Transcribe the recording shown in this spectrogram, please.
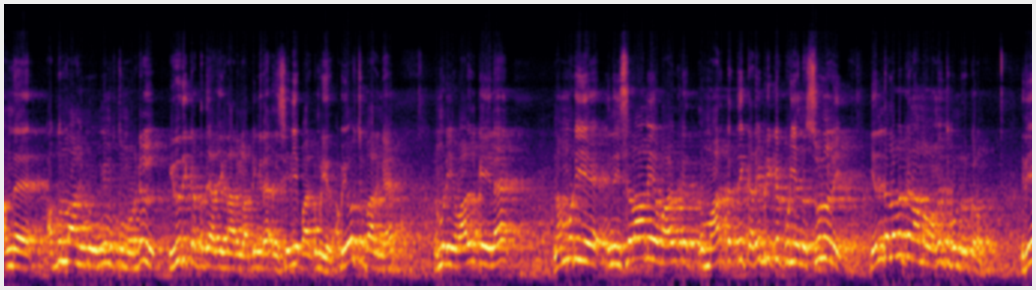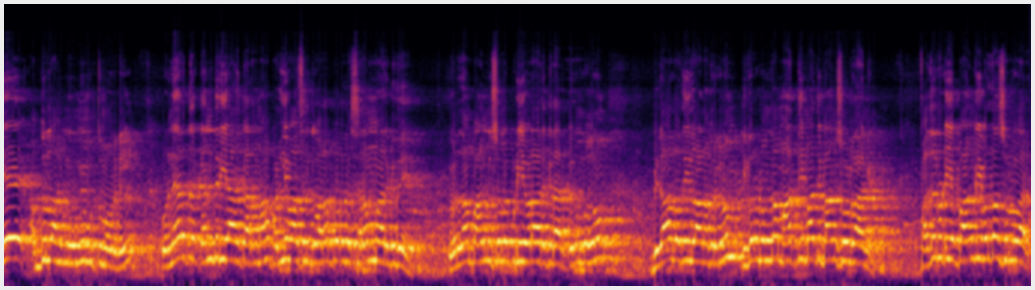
அந்த அப்துல்லாஹி உமிமுத்தும் அவர்கள் இறுதி கட்டத்தை அடைகிறார்கள் அப்படிங்கிற அந்த செய்தியை பார்க்க முடியுது. அப்போ யோசிச்சு பாருங்க நம்முடைய வாழ்க்கையில் நம்முடைய இந்த இஸ்லாமிய வாழ்க்கை மார்க்கத்தை கடைபிடிக்கக்கூடிய அந்த சூழ்நிலை எந்த அளவுக்கு நாம் அமைத்து கொண்டிருக்கிறோம்? இதே அப்துல்லா உமி முக்தும் அவர்கள் ஒரு நேரத்தில் கண் தெரியாத காரணமாக பள்ளிவாசலுக்கு வரப்போறது சிரமமா இருக்குது. இவர் தான் பாங்கு சொல்லக்கூடியவராக இருக்கிறார். பெரும்பகலும் பிலால் ரதியிலானவர்களும் இவர்களும் தான் மாற்றி மாற்றி பாங்கு சொல்கிறாங்க ஃபஜருடைய பாங்கு இவர் தான் சொல்லுவார்.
